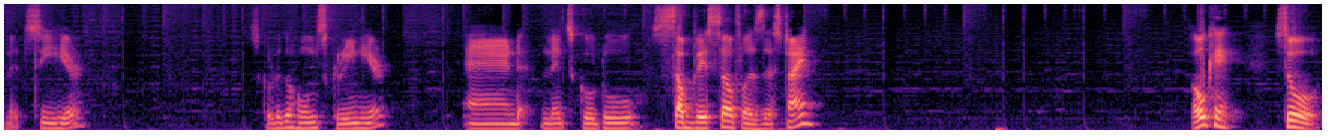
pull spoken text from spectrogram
Let's see here. Let's go to the home screen here and let's go to Subway Surfers this time. Okay, so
